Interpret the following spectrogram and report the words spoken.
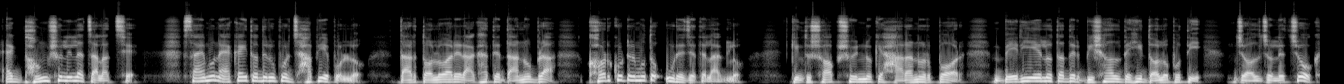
এক ধ্বংসলীলা চালাচ্ছে। সাইমন একাই তাদের উপর ঝাঁপিয়ে পড়ল। তার তলোয়ারের আঘাতে দানবরা খড়কোটের মতো উড়ে যেতে লাগল। কিন্তু সব সৈন্যকে হারানোর পর বেরিয়ে এলো তাদের বিশাল দেহি দলপতি, জলজলে চোখ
